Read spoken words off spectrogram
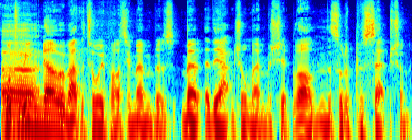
What do we Uh, know about the Tory Party members, me- the actual membership, rather than the sort of perception?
